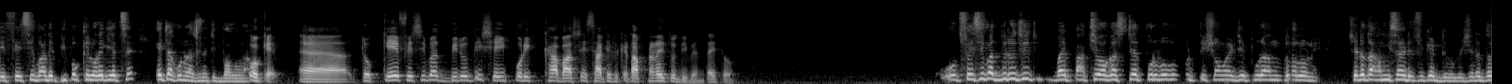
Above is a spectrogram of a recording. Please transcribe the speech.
এই ফেসিবাদের বিপক্ষে লড়ে গিয়েছে, এটা কোনো রাজনৈতিক দল না। ওকে তো কে ফেসিবাদ বিরোধী সেই পরীক্ষা বা সেই সার্টিফিকেট আপনারাই তো দিবেন, তাই তো? ফেসিবাদ বিরোধী বাই পাঁচই অগস্টের পূর্ববর্তী সময়ের যে পুরো আন্দোলনে, সেটা তো আমি সার্টিফিকেট দেবো সেটা তো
